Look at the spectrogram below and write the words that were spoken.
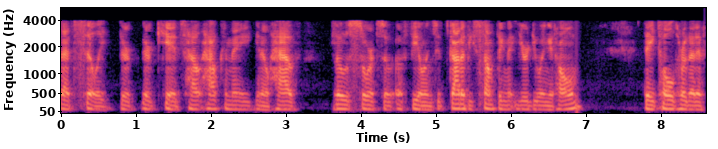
that's silly. They're, they're kids. How, how can they, you know, have those sorts of, of feelings? It's got to be something that you're doing at home. They told her that if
